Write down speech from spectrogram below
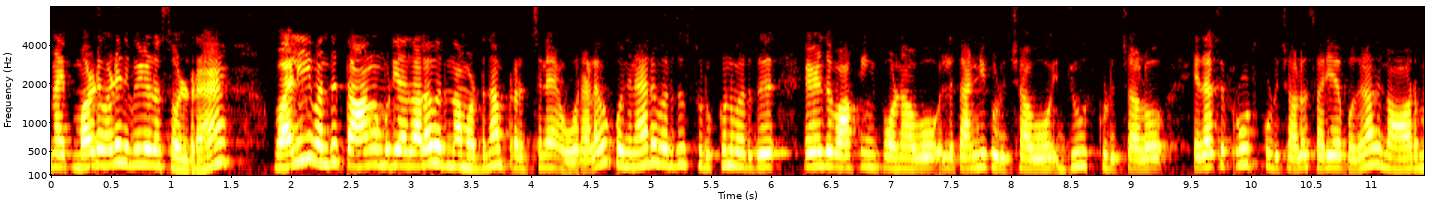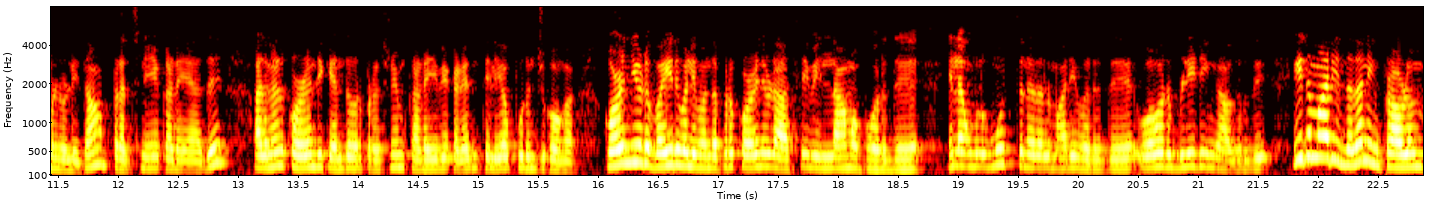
நான் இப்போ மறுபடியும் மறுபடியும் இந்த வீடியோவில் சொல்கிறேன் வலி வந்து தாங்க முடியாத அளவு இருந்தால் மட்டும்தான் பிரச்சனை. ஓரளவு கொஞ்சம் நேரம் வருது சுருக்குன்னு வருது. எழுந்து வாக்கிங் போனாவோ இல்லை தண்ணி குடித்தாவோ ஜூஸ் குடித்தாலோ ஏதாச்சும் ஃப்ரூட்ஸ் குடிச்சாலோ சரியாக போகுதுன்னா அது நார்மல் வலி தான். பிரச்சனையே கிடையாது. அதனால குழந்தைக்கு எந்த ஒரு பிரச்சனையும் கிடையவே கிடையாது. தெளிவாக புரிஞ்சுக்கோங்க. குழந்தையோட வயிறு வலி வந்தப்பறம் குழந்தையோட அசைவு இல்லாமல் போகிறது இல்லை உங்களுக்கு மூச்சு திணறல் மாதிரி வருது ஓவர் ப்ளீடிங் ஆகுறது இது மாதிரி இருந்தால் தான் நீங்கள் ப்ராப்ளம்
